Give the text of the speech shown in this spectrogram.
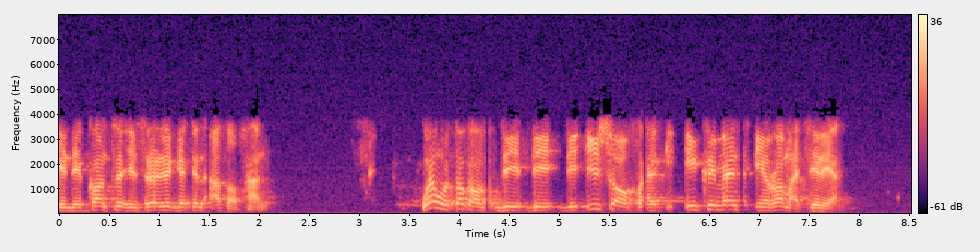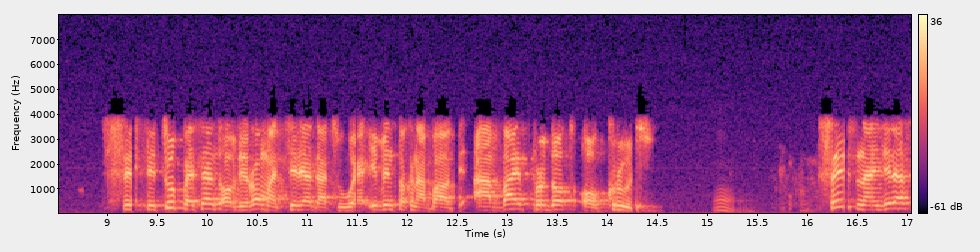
in the country is really getting out of hand. When we talk of the, the, the issue of uh, increment in raw material, 62% of the raw material that we're even talking about are byproduct of crude. Since Nigerians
